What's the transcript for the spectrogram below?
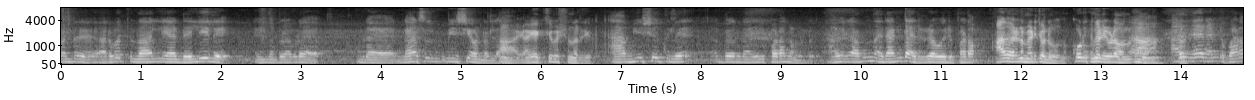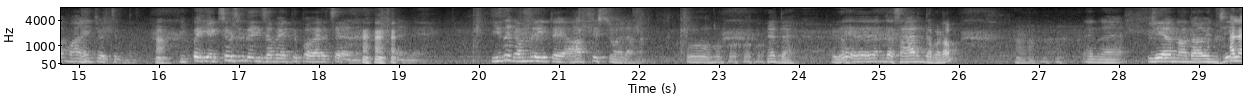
പണ്ട് അറുപത്തിനാലിൽ ഞാൻ ഡൽഹിയിൽ ഇരുന്നപ്പോൾ അവിടെ നമ്മുടെ നാഷണൽ മ്യൂസിയം ഉണ്ടല്ലോ. ആ എക്സിബിഷൻ നടത്തിയോ? ആ മ്യൂസിയത്തിൽ പിന്നെ ഈ പടങ്ങളുണ്ട്. അവർ അന്ന് രണ്ടായിരം രൂപ ഒരു പടം അത് ഒരെണ്ണം മേടിച്ചോണ്ട് പോകുന്നു കൊടുക്കും. എന്നിട്ട് ഇവിടെ വന്ന്. അത് ഞാൻ രണ്ട് പടം വാങ്ങിച്ചു വെച്ചിരുന്നു. ഇപ്പൊ ഈ എക്സിബിഷൻ ഈ സമയത്ത് ഇപ്പൊ വരച്ചാണ് ഇത് കംപ്ലീറ്റ് ആർട്ടിസ്റ്റുമാരാണ് ഓ. ഇത് എന്റെ സാറിന്റെ പടം. പിന്നെ ലിയാർണോ ഡാവിഞ്ചി അല്ല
